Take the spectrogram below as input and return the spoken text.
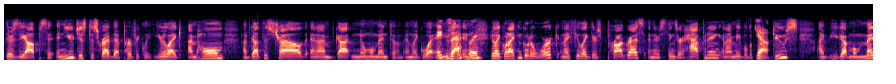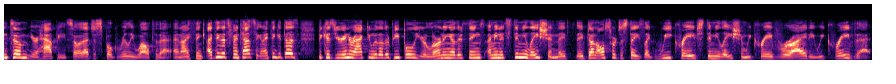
there's the opposite. And you just described that perfectly. You're like, I'm home. I've got this child, and I've got no momentum. And like what? And you- Exactly. and you're like, when I can go to work and I feel like there's progress and there's things are happening, and I'm able to Yeah. produce. I, you got momentum. You're happy. So that just spoke really well to that. And I think I think that's fantastic. And I think it does because you're interacting with other people. You're learning other things. I mean, it's stimulation. They've they've done all sorts of studies. Like we crave stimulation. We crave variety. We crave that.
